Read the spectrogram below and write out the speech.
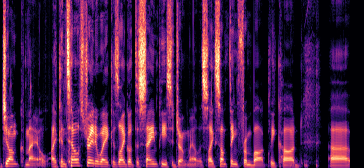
junk mail. I can tell straight away because I got the same piece of junk mail. It's like something from Barclaycard. Uh,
